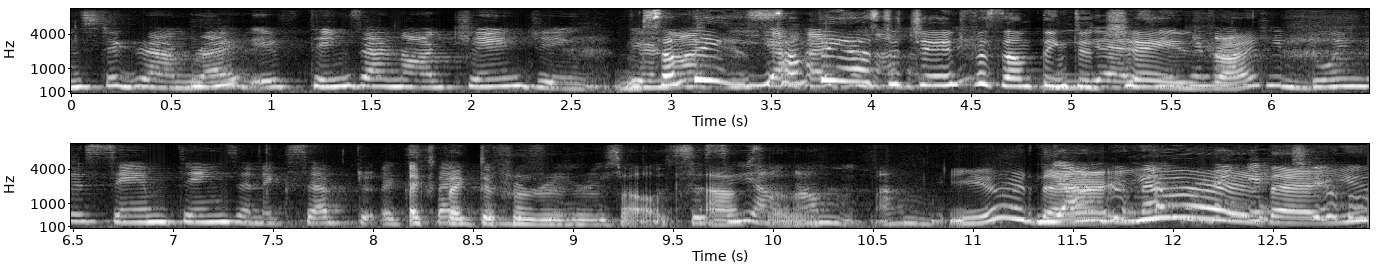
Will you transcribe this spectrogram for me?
Instagram, right? If things are not changing, something not, yeah, something has to change for something to Yes, change, you right? keep doing the same things and accept expect, Expect different different results. So see, I'm. I'm, I'm You're Yeah, there. I'm you are there. You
